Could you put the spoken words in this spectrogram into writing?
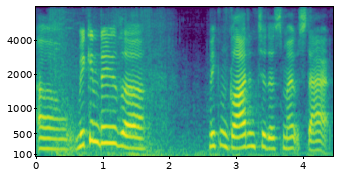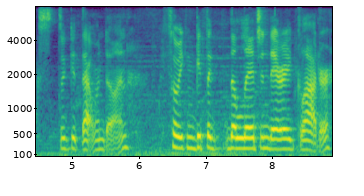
uh, we can do the, we can glide into the smokestacks to get that one done. So we can get the, the legendary glider.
